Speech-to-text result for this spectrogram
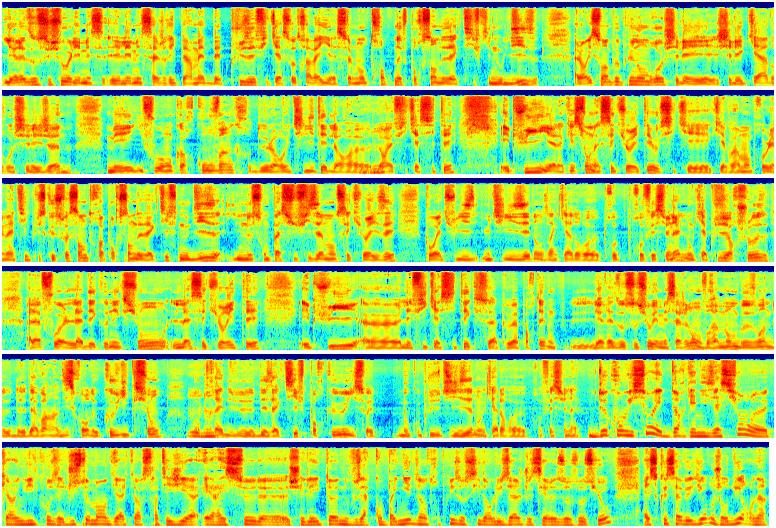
les réseaux sociaux et les, messageries permettent d'être plus efficaces au travail. Il y a seulement 39% des actifs qui nous le disent. Alors ils sont un peu plus nombreux chez les, chez les cadres ou chez les jeunes, mais il faut encore convaincre de leur utilité, de leur, euh, leur mhm. efficacité. Et puis il y a la question de la sécurité aussi qui est, qui est vraiment problématique, puisque 63% des actifs nous disent ils ne sont pas suffisamment sécurisés pour être utilisés dans un cadre professionnel. Donc il y a plusieurs choses, à la fois la déconnexion, la sécurité, et puis euh, l'efficacité que ça peut apporter. Donc les réseaux sociaux et messageries ont vraiment besoin d'avoir un discours de conviction mhm. auprès des actifs pour qu'ils soient beaucoup plus utilisés dans le cadre euh, professionnel. De conviction et d'organisation, euh, Caroline Villecroze est justement directeur stratégie RSE chez Layton. Vous accompagnez des entreprises aussi dans l'usage de ces réseaux sociaux. Est-ce que ça veut dire aujourd'hui, on a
